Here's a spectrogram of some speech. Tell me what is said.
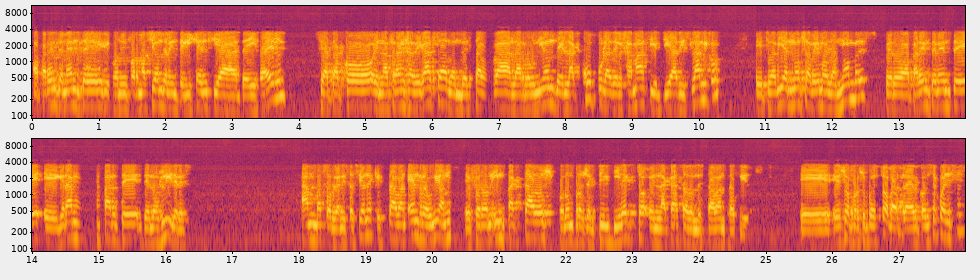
aparentemente con información de la inteligencia de Israel. Se atacó en la franja de Gaza, donde estaba la reunión de la cúpula del Hamas y el Jihad Islámico. Eh, todavía no sabemos los nombres, pero aparentemente eh, gran parte de los líderes ambas organizaciones que estaban en reunión eh, fueron impactados por un proyectil directo en la casa donde estaban reunidos. Eh, eso, por supuesto, va a traer consecuencias,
